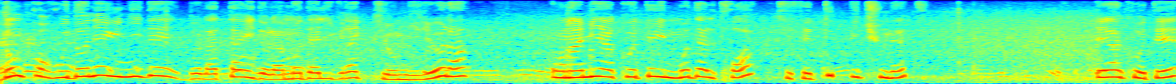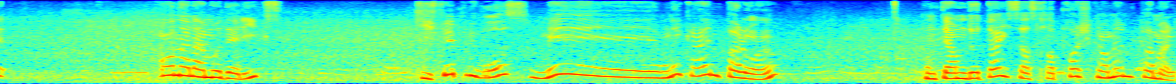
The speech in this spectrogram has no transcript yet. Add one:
Donc pour vous donner une idée de la taille de la modèle Y qui est au milieu là, on a mis à côté une modèle 3 qui fait toute pitchounette. Et à côté, on a la modèle X qui fait plus grosse, mais on est quand même pas loin. En termes de taille, ça se rapproche quand même pas mal.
